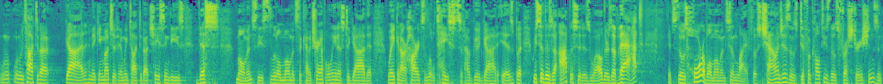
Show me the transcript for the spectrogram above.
When, when we talked about God and making much of Him, we talked about chasing these this moments, these little moments that kind of trampoline us to God, that waken our hearts and little tastes of how good God is. But we said there's an opposite as well. There's a that. It's those horrible moments in life, those challenges, those difficulties, those frustrations, and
